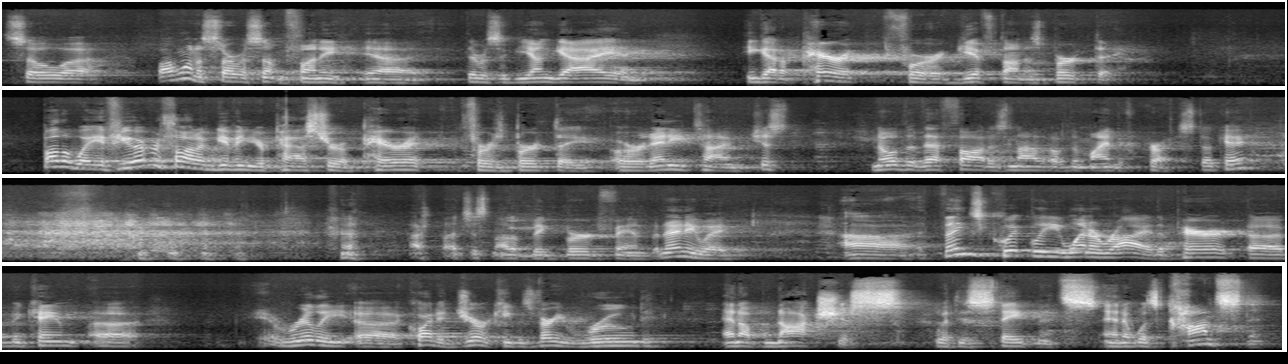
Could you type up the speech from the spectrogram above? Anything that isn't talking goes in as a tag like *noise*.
So, uh, well, I want to start with something funny. Uh, there was a young guy, and he got a parrot for a gift on his birthday. By the way, if you ever thought of giving your pastor a parrot for his birthday or at any time, just know that that thought is not of the mind of Christ, okay? *laughs* I'm just not a big bird fan. But anyway, uh, things quickly went awry. The parrot uh, became uh, really uh, quite a jerk. He was very rude and obnoxious with his statements, and it was constant.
